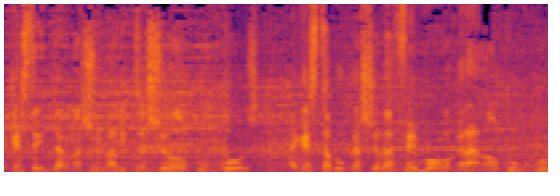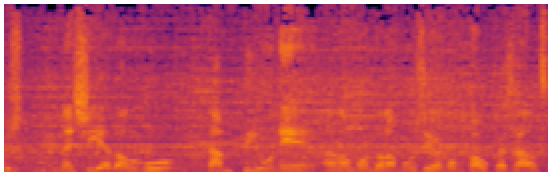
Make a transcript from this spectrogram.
Aquesta internacionalització del concurs, aquesta vocació de fer molt gran el concurs, naixia d'algú tan pioner en el món de la música com Pau Casals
